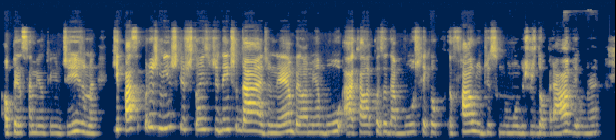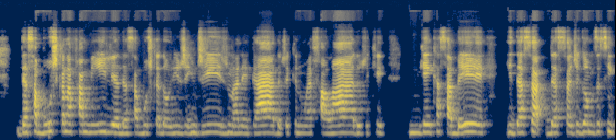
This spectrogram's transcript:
ao pensamento indígena, que passa por as minhas questões de identidade, né? Pela minha aquela coisa da busca que eu, eu falo disso no mundo desdobrável, né? Dessa busca na família, dessa busca da origem indígena negada, de que não é falado, de que ninguém quer saber e dessa dessa, digamos assim,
